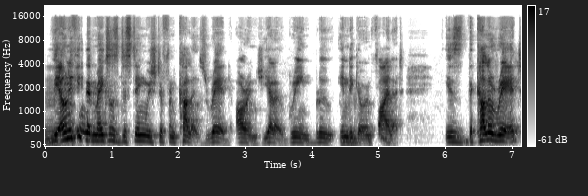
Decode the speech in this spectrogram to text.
Mm. The only thing that makes us distinguish different colors red, orange, yellow, green, blue, mm-hmm. indigo, mm-hmm. and violet is the color red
